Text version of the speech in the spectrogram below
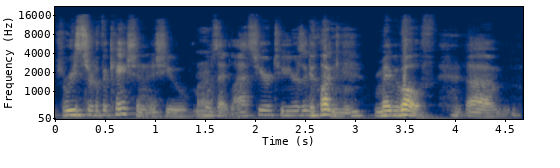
recertification issue. Right. What was that last year, two years ago? Like, mm-hmm. Maybe both. Um,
